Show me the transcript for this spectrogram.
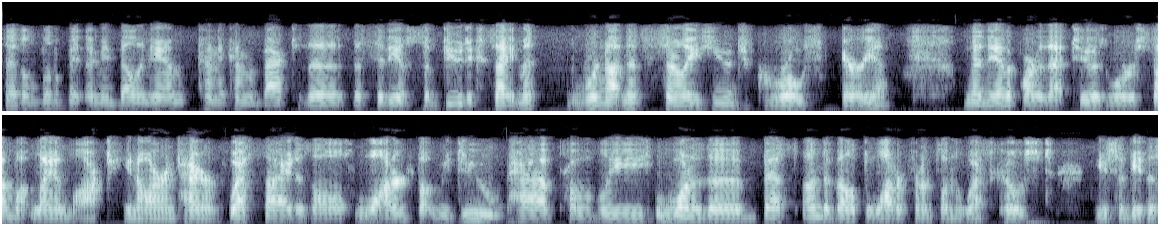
said a little bit. I mean, Bellingham, kind of coming back to the the city of subdued excitement. We're not necessarily a huge growth area. And then the other part of that too is we're somewhat landlocked. You know, our entire west side is all water, but we do have probably one of the best undeveloped waterfronts on the west coast. It used to be the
